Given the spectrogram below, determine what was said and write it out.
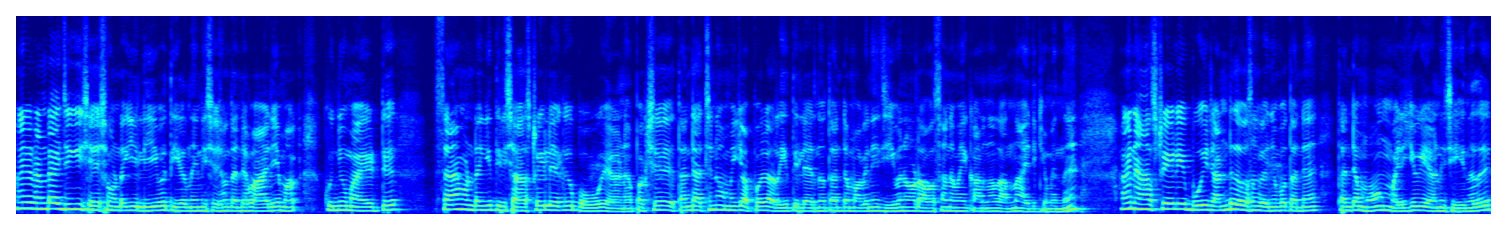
അങ്ങനെ രണ്ടാഴ്ചയ്ക്ക് ശേഷം ഉണ്ടെങ്കിൽ ലീവ് തീർന്നതിന് ശേഷം തന്റെ ഭാര്യയും കുഞ്ഞുമായിട്ട് സാം ഉണ്ടെങ്കിൽ തിരിച്ച് ആസ്ട്രേലിയയിലേക്ക് പോവുകയാണ്. പക്ഷേ തന്റെ അച്ഛനും അമ്മയ്ക്കും അപ്പോഴും അറിയത്തില്ലായിരുന്നു തന്റെ മകനെ ജീവനോട് അവസാനമായി കാണുന്നത് അന്നായിരിക്കുമെന്ന് അങ്ങനെ ആസ്ട്രേലിയയിൽ പോയി രണ്ട് ദിവസം കഴിഞ്ഞപ്പോൾ തന്നെ തന്റെ മോൻ മരിക്കുകയാണ് ചെയ്യുന്നത്.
